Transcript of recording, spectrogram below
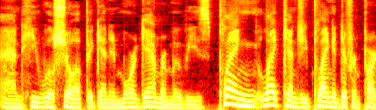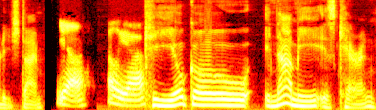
and he will show up again in more Gamera movies, playing like Kenji, playing a different part each time. Yeah. Hell yeah. Kyoko Enami is Karen.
